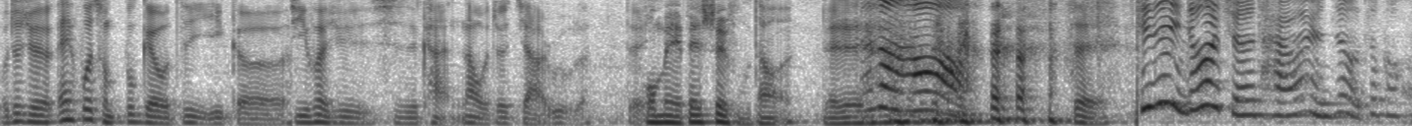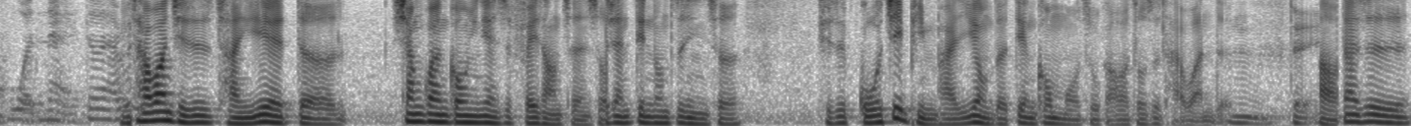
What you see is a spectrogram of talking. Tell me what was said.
我就觉得哎、为什么不给我自己一个机会去试试看？那我就加入了。对我们也被说服到了，对对对真的哦。对，其实你就会觉得台湾人就有这个魂哎，对啊。台湾其实产业的相关供应链是非常成熟，像电动自行车，其实国际品牌用的电控模组搞的都是台湾的，嗯，对。好，但是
